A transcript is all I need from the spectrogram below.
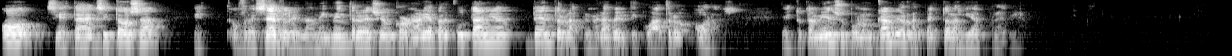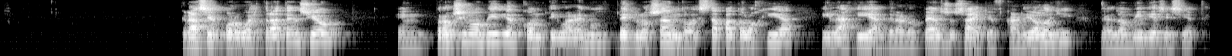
o, si esta es exitosa, ofrecerle la misma intervención coronaria percutánea dentro de las primeras 24 horas. Esto también supone un cambio respecto a las guías previas. Gracias por vuestra atención. En próximos vídeos continuaremos desglosando esta patología y las guías de la European Society of Cardiology del 2017.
